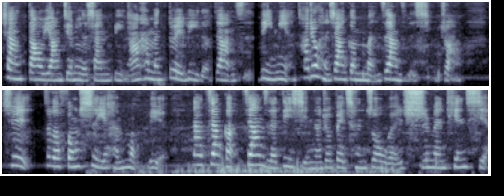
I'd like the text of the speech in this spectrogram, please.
像刀一样尖锐的山壁，然后它们对立的这样子立面，它就很像一个门这样子的形状，所以这个风势也很猛烈。那这样个这样子的地形呢，就被称作为石门天险。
